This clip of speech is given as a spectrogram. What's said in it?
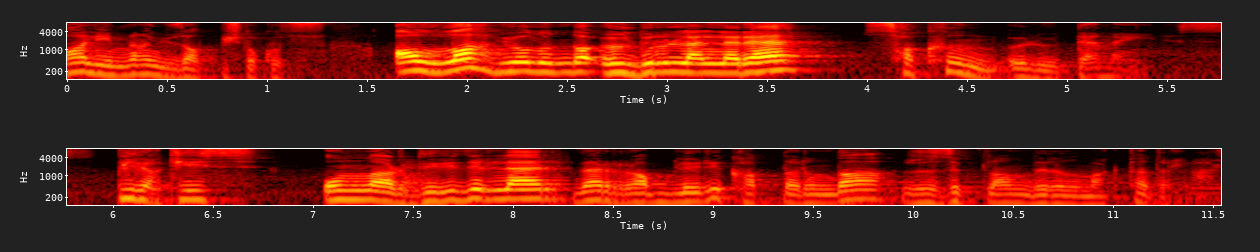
Ali İmran 169. Allah yolunda öldürülenlere sakın ölü demeyiniz. Bilakis onlar diridirler ve Rableri katlarında rızıklandırılmaktadırlar.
